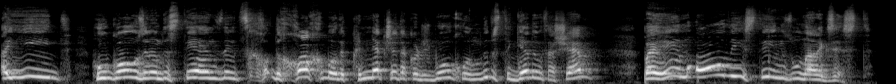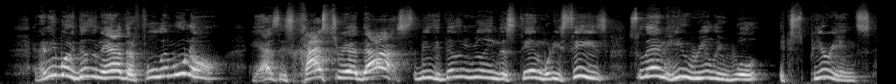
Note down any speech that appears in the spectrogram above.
a Yid who goes and understands that it's the Chokhmah, the connection that Kodesh Baruch Hu lives together with Hashem, by him all these things will not exist. And anybody who doesn't have that full emunah, he has this chasri adas. That means he doesn't really understand what he sees. So then he really will experience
